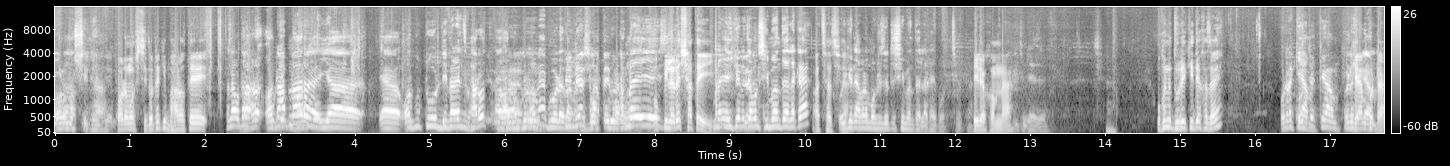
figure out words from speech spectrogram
বড় মসজিদ? হ্যাঁ। ওটা কি ভারতে আপনার ইয়া ইয়া, অল্প একটু ডিফারেন্স ভারত পিলারের সাথেই মানে এইখানে যেমন সীমান্ত এলাকা আচ্ছা আচ্ছা। ওইখানে আমরা মসজিদটা সীমান্ত এলাকায় পড়ছে ওটা। এইরকম না। ওখানে দূরে কি দেখা যায়? ওটা ক্যাম্প। ওটা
